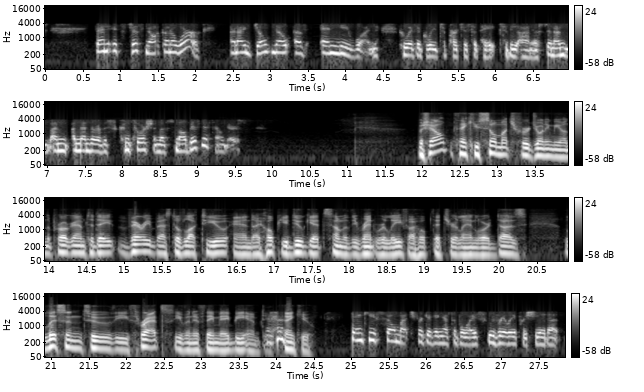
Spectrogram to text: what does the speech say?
then it's just not going to work. And I don't know of anyone who has agreed to participate, to be honest. And I'm, I'm a member of a consortium of small business owners. Michelle, thank you so much for joining me on the program today. Very best of luck to you, and I hope you do get some of the rent relief. I hope that your landlord does listen to the threats, even if they may be empty. Thank you. thank you so much for giving us a voice. We really appreciate it.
